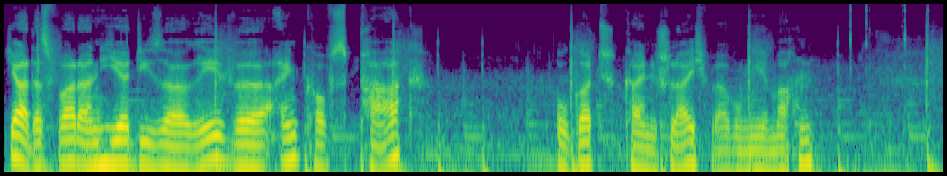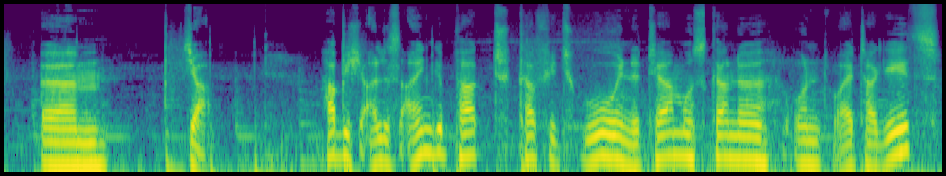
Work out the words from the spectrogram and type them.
Ja, das war dann hier dieser Rewe Einkaufspark. Oh Gott, keine Schleichwerbung hier machen. Ähm, ja, habe ich alles eingepackt. Kaffee to go in eine Thermoskanne und weiter geht's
